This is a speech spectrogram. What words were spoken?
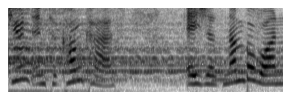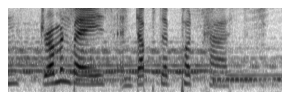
tuned into Concast, Asia's number one drum and bass and dubstep podcast.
